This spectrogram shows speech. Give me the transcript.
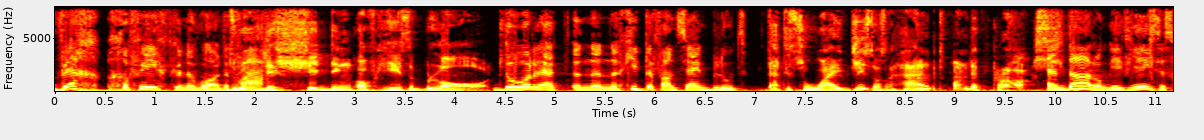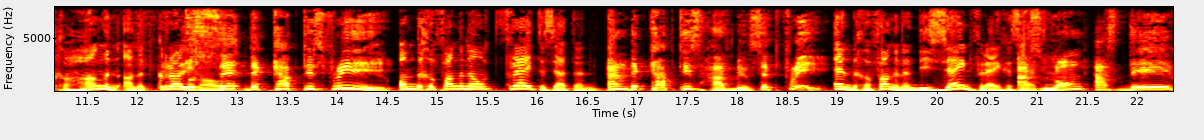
weggeveegd kunnen worden. through vaag. the shedding of his blood. Door het een, een gieten van zijn bloed. That is why Jesus hanged on the cross. En daarom heeft Jezus gehangen aan het to kruishout. set the captives free. Om de gevangenen vrij te zetten. And the captives have been set free. En de gevangenen die zijn vrijgezet. As long as they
